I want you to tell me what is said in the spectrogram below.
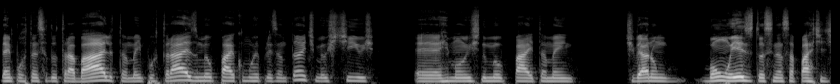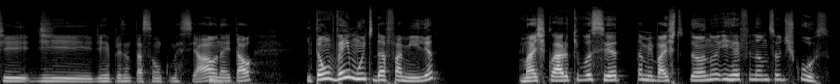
da importância do trabalho também por trás. O meu pai, como representante, meus tios, é, irmãos do meu pai também tiveram um bom êxito assim, nessa parte de, de, de representação comercial, né? E tal. Então vem muito da família. Mas claro que você também vai estudando e refinando seu discurso.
